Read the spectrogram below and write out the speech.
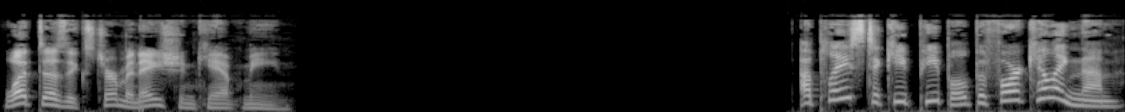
What does extermination camp mean? A place to keep people before killing them.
